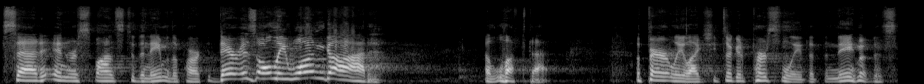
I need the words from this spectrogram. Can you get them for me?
said in response to the name of the park, There is only one God. I loved that. Apparently, like she took it personally that the name of this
